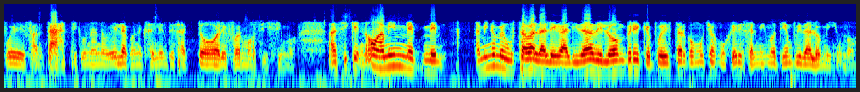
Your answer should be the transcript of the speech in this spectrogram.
fue fantástico, una novela con excelentes actores, fue hermosísimo. Así que no, a mí me, me a mí no me gustaba la legalidad del hombre que puede estar con muchas mujeres al mismo tiempo y da lo mismo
